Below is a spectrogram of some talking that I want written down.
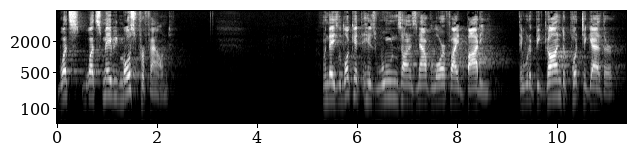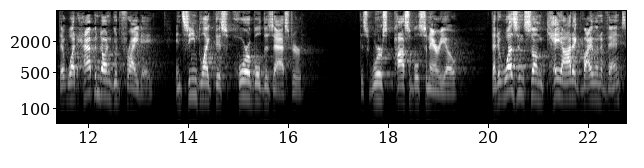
what's, what's maybe most profound when they look at his wounds on his now glorified body, they would have begun to put together that what happened on Good Friday and seemed like this horrible disaster, this worst possible scenario, that it wasn't some chaotic, violent event,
